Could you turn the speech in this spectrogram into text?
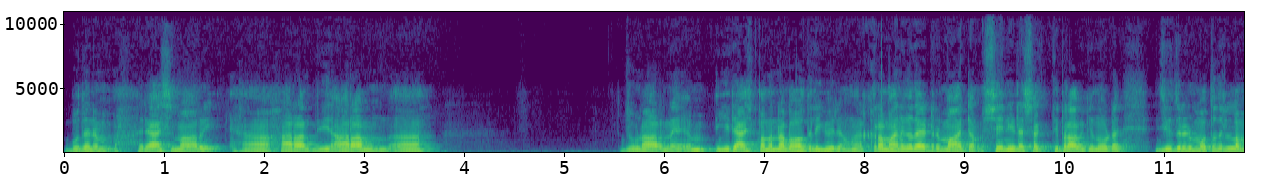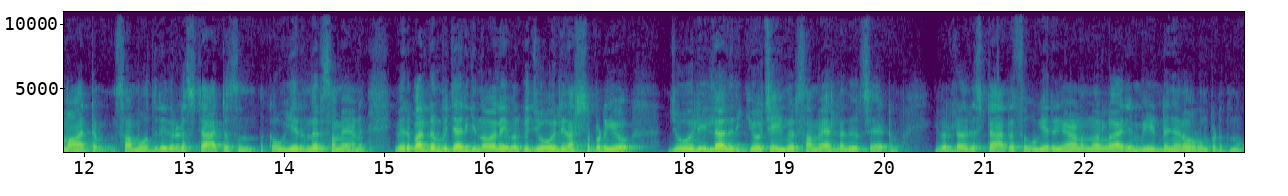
ബുധനും രാശി മാറി. ആറാം തീയതി ആറാം ജൂൺ ആറിന് ഈ രാശി പന്ത്രണ്ടാം ഭാവത്തിലേക്ക് വരും. അങ്ങനെ ക്രമാനുഗതമായിട്ടൊരു മാറ്റം. ശനിയുടെ ശക്തി പ്രാപിക്കുന്നതോടെ ജീവിതത്തിൽ മൊത്തത്തിലുള്ള മാറ്റം. സമൂഹത്തിൽ ഇവരുടെ സ്റ്റാറ്റസും ഒക്കെ ഉയരുന്നൊരു സമയമാണ്. ഇവർ പലരും വിചാരിക്കുന്ന പോലെ ഇവർക്ക് ജോലി നഷ്ടപ്പെടുകയോ ജോലി ഇല്ലാതിരിക്കുകയോ ചെയ്യുന്നൊരു സമയമല്ല തീർച്ചയായിട്ടും. ഇവരുടെ ഒരു സ്റ്റാറ്റസ് ഉയരുകയാണെന്നുള്ള കാര്യം വീണ്ടും ഞാൻ ഓർമ്മപ്പെടുത്തുന്നു.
